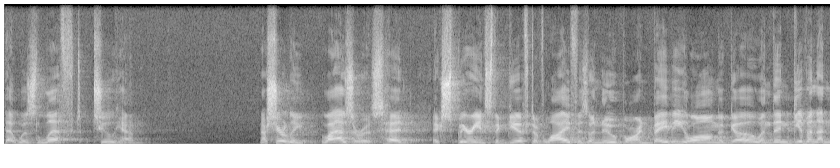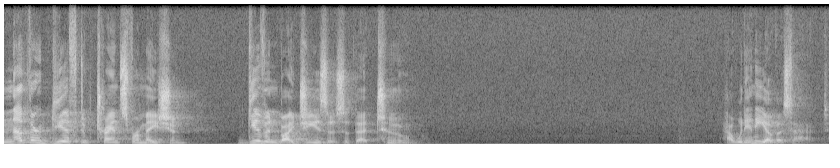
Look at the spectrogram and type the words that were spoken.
that was left to him. Now, surely Lazarus had experienced the gift of life as a newborn baby long ago, and then given another gift of transformation given by Jesus at that tomb. How would any of us act?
